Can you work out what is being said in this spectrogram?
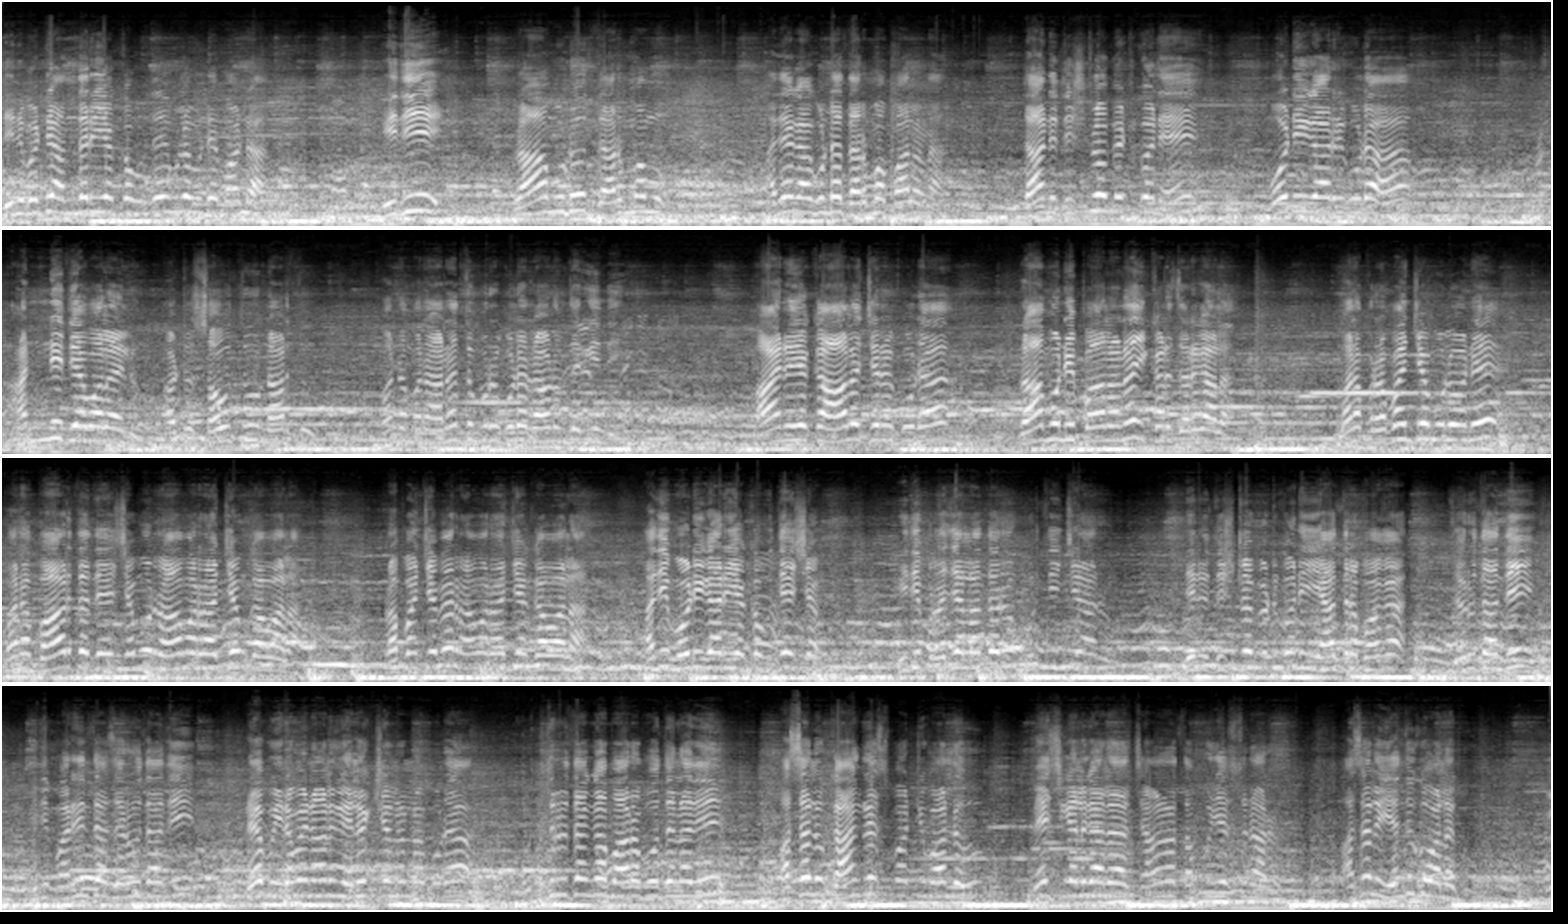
దీన్ని బట్టి అందరి యొక్క హృదయంలో ఉండే మాట. ఇది రాముడు ధర్మము. అదే కాకుండా ధర్మ పాలన. దాన్ని దృష్టిలో పెట్టుకొని మోడీ గారు కూడా అన్ని దేవాలయాలు అటు సౌత్ నార్త్ మొన్న మన అనంతపురం కూడా రావడం జరిగింది. ఆయన యొక్క ఆలోచన కూడా రాముని పాలన ఇక్కడ జరగాల. మన ప్రపంచంలోనే మన భారతదేశము రామరాజ్యం కావాలా. ప్రపంచమే రామరాజ్యం కావాలా. అది మోడీ గారి యొక్క ఉద్దేశం. ఇది ప్రజలందరూ గుర్తించినారు. దీన్ని దృష్టిలో పెట్టుకొని యాత్ర బాగా జరుగుతుంది. ఇది మరింత జరుగుతుంది. రేపు ఇరవై నాలుగు ఎలక్షన్లలో కూడా ఉధృతంగా మారబోతున్నది. అసలు కాంగ్రెస్ పార్టీ వాళ్ళు బేసికల్గా చాలా తప్పు చేస్తున్నారు. అసలు ఎందుకు వాళ్ళకు?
